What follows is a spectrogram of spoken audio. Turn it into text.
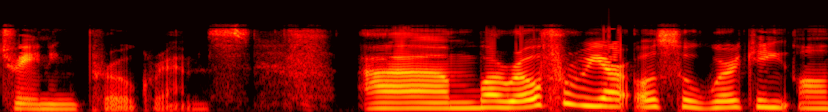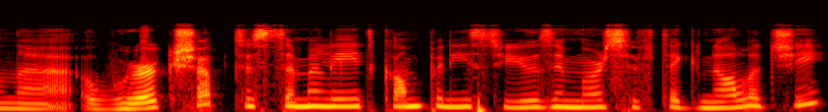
training programs. Um, moreover, we are also working on a, a, workshop to stimulate companies to use immersive technology.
